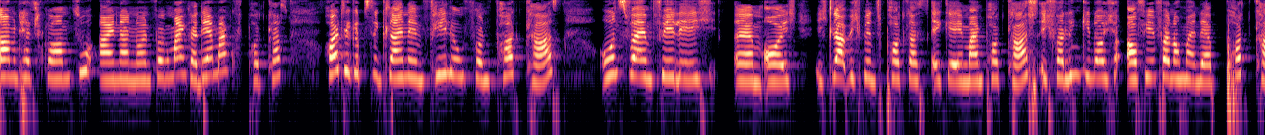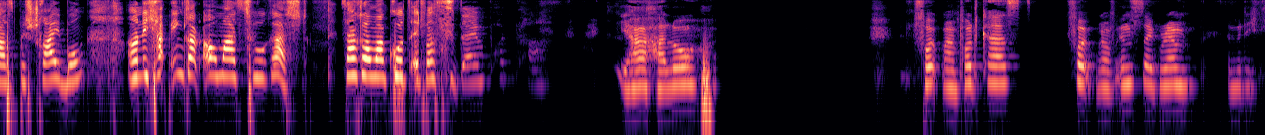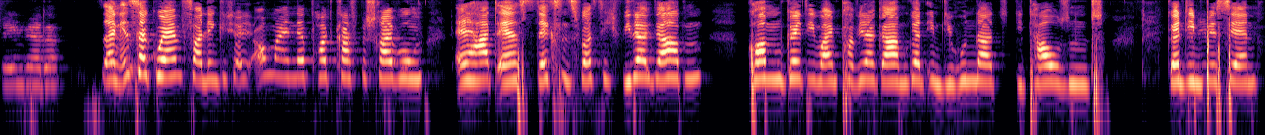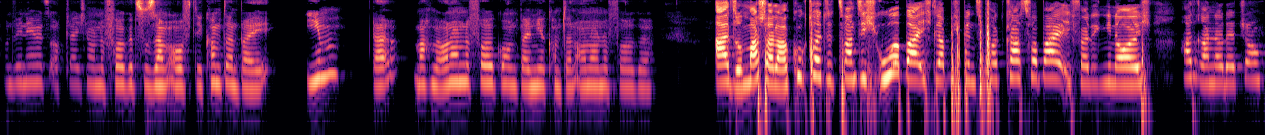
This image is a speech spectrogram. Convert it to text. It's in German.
damit herzlich willkommen zu einer neuen Folge Minecraft, der Minecraft Podcast. Heute gibt's eine kleine Empfehlung von Podcast. Und zwar empfehle ich ähm, euch, ich glaube, ich bin's Podcast, aka mein Podcast. Ich verlinke ihn euch auf jeden Fall nochmal in der Podcast-Beschreibung. Und ich habe ihn gerade auch mal zu Gast. Sag doch mal kurz etwas zu deinem Podcast. Ja, hallo. Folgt meinem Podcast, folgt mir auf Instagram, damit ich Fame werde. Sein Instagram verlinke ich euch auch mal in der Podcast-Beschreibung. Er hat erst 26 Wiedergaben. Komm, gönnt ihm ein paar Wiedergaben, gönnt ihm die 100, die 1000, gönnt ihm ein bisschen. Und wir nehmen jetzt auch gleich noch eine Folge zusammen auf. Die kommt dann bei ihm. Da machen wir auch noch eine Folge und bei mir kommt dann auch noch eine Folge. Also, Maschallah, guckt heute 20 Uhr bei, ich glaube, ich bin's Podcast vorbei. Ich verlinke ihn euch. Hat rein, Leute, ciao.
